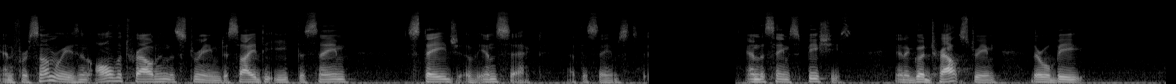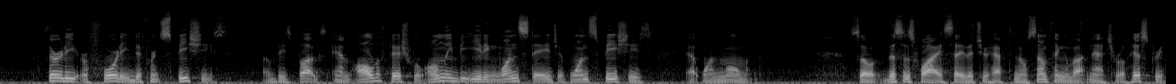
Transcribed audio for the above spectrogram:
And for some reason, all the trout in the stream decide to eat the same stage of insect at the same and the same species. In a good trout stream, there will be 30 or 40 different species of these bugs, and all the fish will only be eating one stage of one species at one moment. So this is why I say that you have to know something about natural history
